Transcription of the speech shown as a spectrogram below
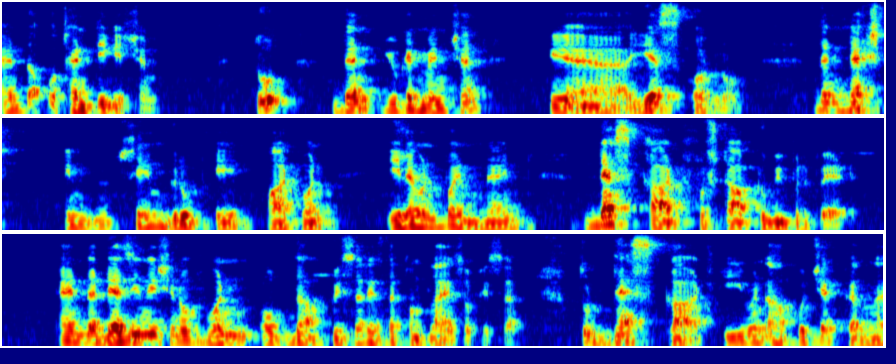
and the authentication तो then you can mention yes or no. Then next in same group A, part 1, 11.9, desk card for staff to be prepared and the designation of one of the officer as the compliance officer. तो डेस्क कार्ड इवन आपको चेक करना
